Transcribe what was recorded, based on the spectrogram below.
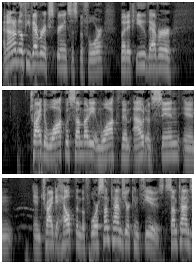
And I don't know if you've ever experienced this before, but if you've ever tried to walk with somebody and walk them out of sin and and tried to help them before, sometimes you're confused. Sometimes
